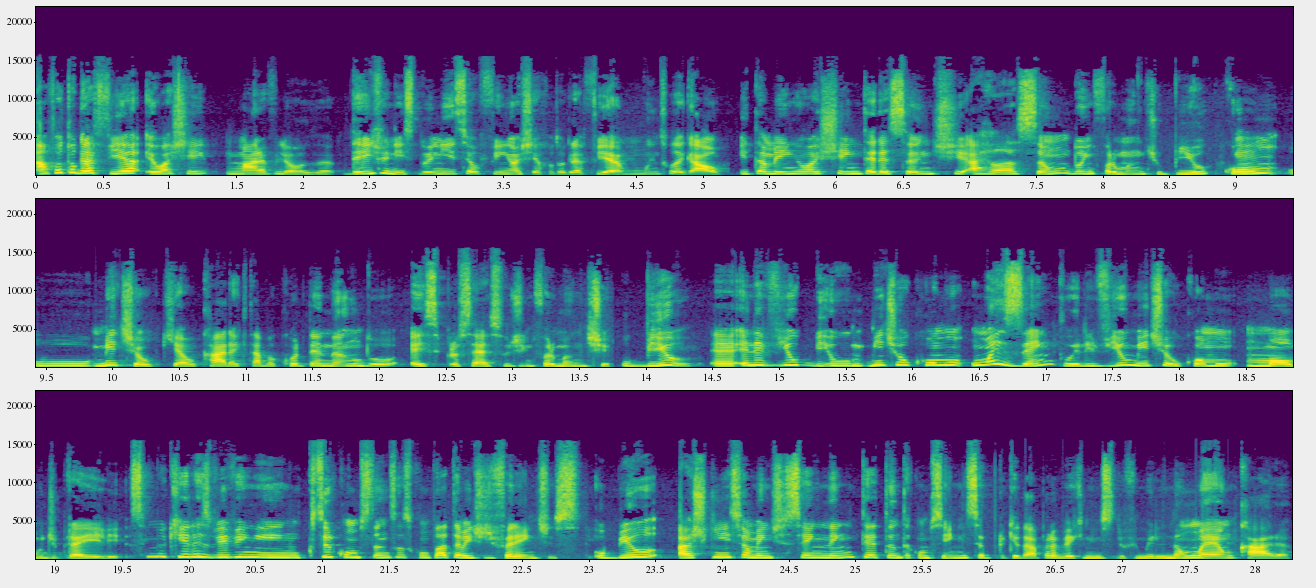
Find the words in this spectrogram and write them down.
A fotografia eu achei maravilhosa. Desde o início, do início ao fim, eu achei a fotografia muito legal. E também eu achei interessante a relação do informante, o Bill, com o Mitchell, que é o cara que estava coordenando esse processo de informante. O Bill, é, ele viu o Mitchell como um exemplo, ele viu o Mitchell como molde para ele, sendo que eles vivem em circunstâncias completamente diferentes. O Bill, acho que inicialmente sem nem ter tanta consciência, porque dá para ver que no início do filme ele não é um cara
